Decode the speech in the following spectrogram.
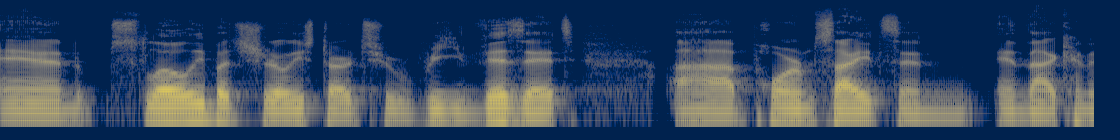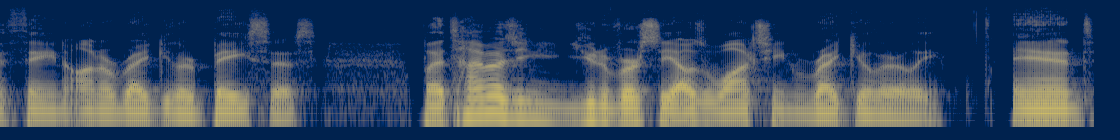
and slowly but surely started to revisit uh, porn sites and, and that kind of thing on a regular basis. By the time I was in university, I was watching regularly. And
